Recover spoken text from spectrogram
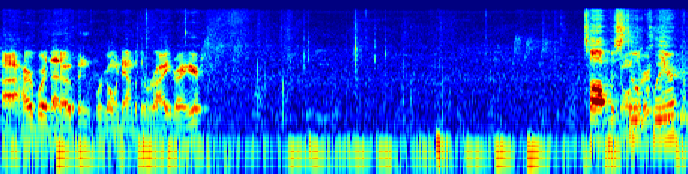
I heard where that opened. We're going down to the right, right here. Top is still through? clear.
